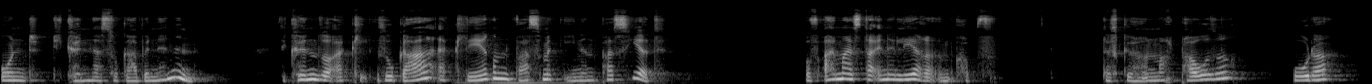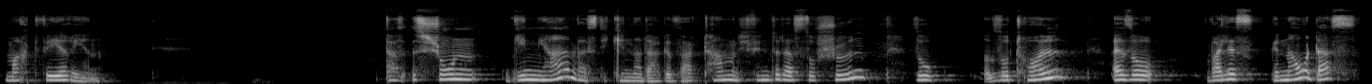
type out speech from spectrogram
und die können das sogar benennen. Sie können so erkl sogar erklären, was mit ihnen passiert. Auf einmal ist da eine Leere im Kopf. Das Gehirn macht Pause oder macht Ferien. Das ist schon genial, was die Kinder da gesagt haben und ich finde das so schön, so, so toll. Also, weil es genau das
